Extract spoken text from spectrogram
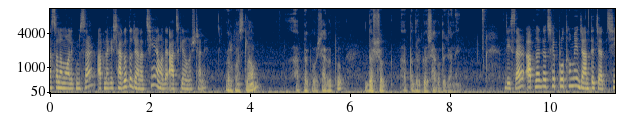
আসসালামু আলাইকুম স্যার, আপনাকে স্বাগত জানাচ্ছি আমাদের আজকের অনুষ্ঠানে। ওয়েলকাম আসসালাম, আপনাকেও স্বাগত। দর্শক, আপনাদেরকেও স্বাগত জানাই। জি স্যার, আপনার কাছে প্রথমে জানতে চাচ্ছি,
